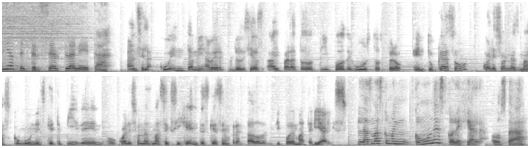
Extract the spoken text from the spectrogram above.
Historias del tercer planeta. Ángela, cuéntame, a ver, lo decías, hay para todo tipo de gustos, pero en tu caso, ¿cuáles son las más comunes que te piden o cuáles son las más exigentes que has enfrentado en tipo de materiales? Las más comun- comunes, colegiala. O sea,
